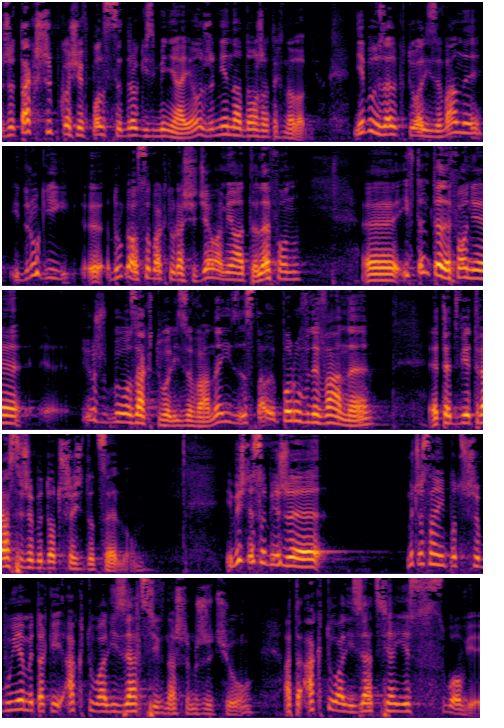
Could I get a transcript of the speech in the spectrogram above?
Że tak szybko się w Polsce drogi zmieniają, że nie nadąża technologia. Nie był zaktualizowany i drugi, e, druga osoba, która siedziała, miała telefon e, i w tym telefonie już było zaktualizowane i zostały porównywane te dwie trasy, żeby dotrzeć do celu. I myślę sobie, że my czasami potrzebujemy takiej aktualizacji w naszym życiu, a ta aktualizacja jest w Słowie.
